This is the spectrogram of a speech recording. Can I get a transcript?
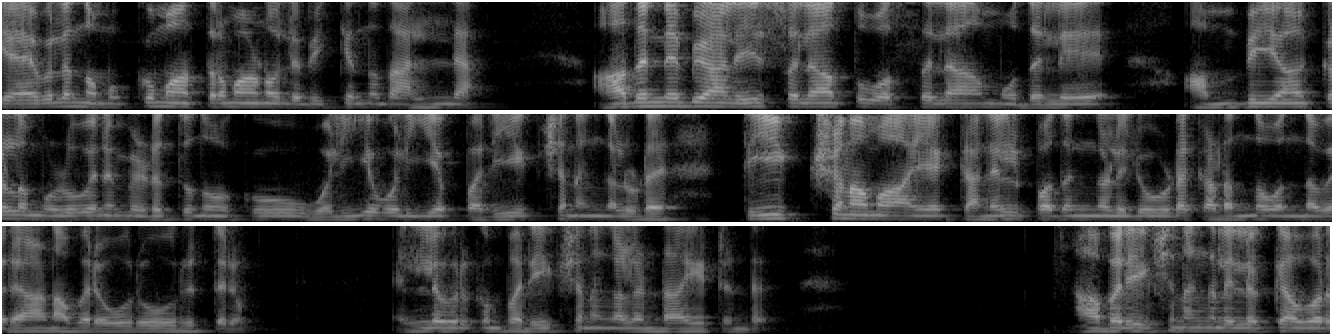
കേവലം നമുക്ക് മാത്രമാണോ ലഭിക്കുന്നതല്ല. ആദൻ നബി അലൈഹി സ്വലാത്തു വസ്സലാം മുതൽ അമ്പിയാക്കൾ മുഴുവനും എടുത്തു നോക്കൂ വലിയ വലിയ പരീക്ഷണങ്ങളുടെ തീക്ഷണമായ കനൽപദങ്ങളിലൂടെ കടന്നു വന്നവരാണ് അവർ ഓരോരുത്തരും. എല്ലാവർക്കും പരീക്ഷണങ്ങൾ ഉണ്ടായിട്ടുണ്ട്. ആ പരീക്ഷണങ്ങളിലൊക്കെ അവർ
